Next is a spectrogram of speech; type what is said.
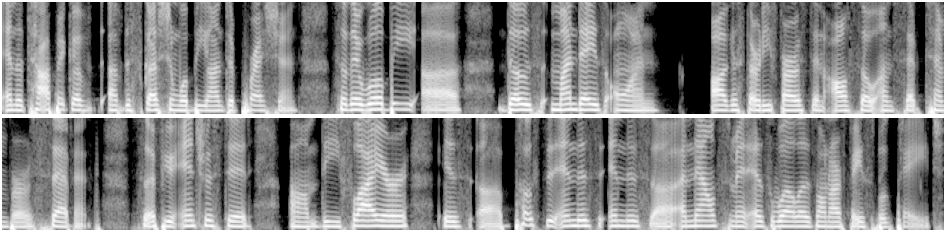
and the topic of, of discussion will be on depression. So there will be uh, those Mondays on August 31st and also on September 7th. So if you're interested, um, the flyer is uh, posted in this in this uh, announcement as well as on our Facebook page.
